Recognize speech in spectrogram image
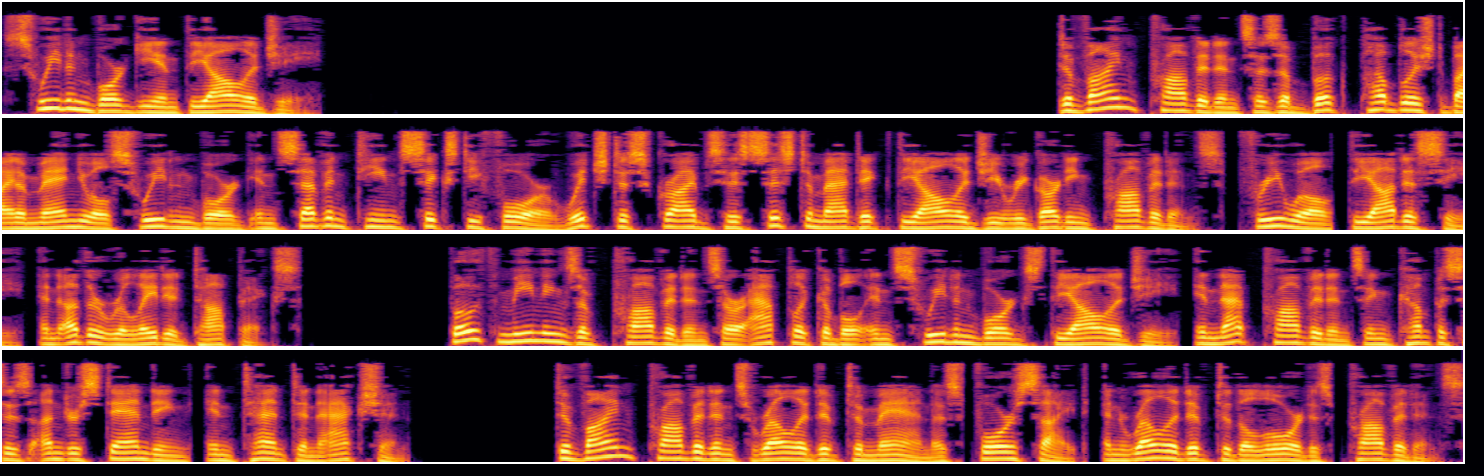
Swedenborgian theology Divine Providence is a book published by Emanuel Swedenborg in 1764 which describes his systematic theology regarding providence, free will, theodicy, and other related topics. Both meanings of providence are applicable in Swedenborg's theology, in that providence encompasses understanding, intent and action. Divine providence relative to man is foresight, and relative to the Lord is providence.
